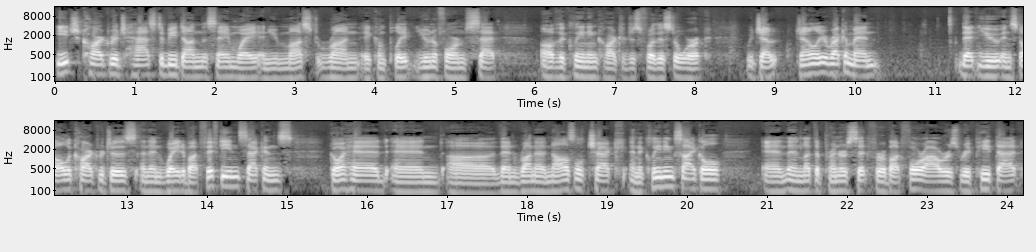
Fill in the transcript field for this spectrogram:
Each cartridge has to be done the same way, and you must run a complete uniform set of the cleaning cartridges for this to work. We generally recommend that you install the cartridges and then wait about 15 seconds go ahead and uh, then run a nozzle check and a cleaning cycle and then let the printer sit for about four hours repeat that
